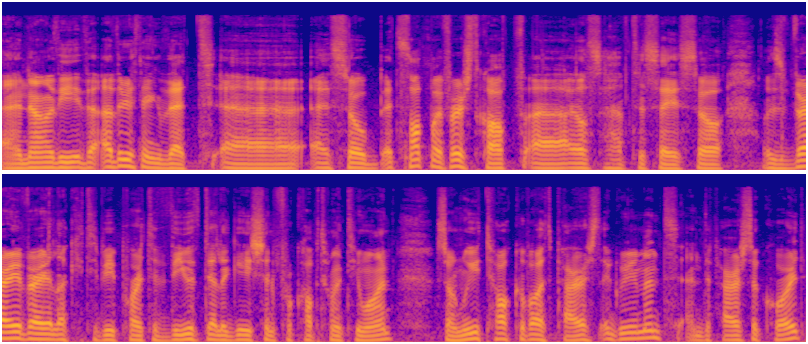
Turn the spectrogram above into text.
Uh, now the the other thing that uh, uh, so it's not my first COP. Uh, I also have to say so. I was very very lucky to be part of the youth delegation for COP 21. So when we talk about Paris Agreement and the Paris Accord,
